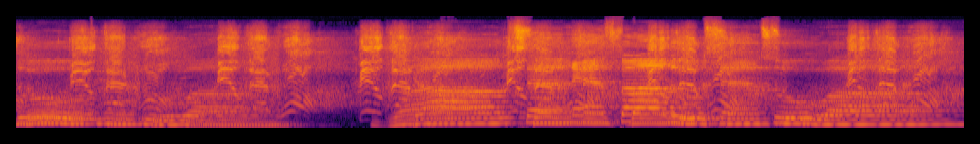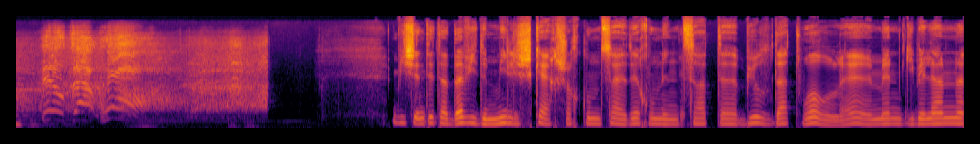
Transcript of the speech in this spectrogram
dut mundua Badu zentzua Build that wall. Vicente eta David mil esker sorkuntza ederunentzat uh, Build That Wall, eh? hemen gibelan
